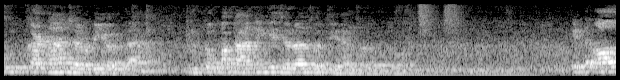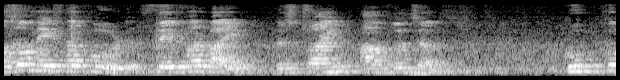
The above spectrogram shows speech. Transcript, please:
कुक करना ज़रूरी होता है। उनको पकाने की ज़रूरत होती है लोगों को। It also makes the food safer by destroying harmful germs cook को,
